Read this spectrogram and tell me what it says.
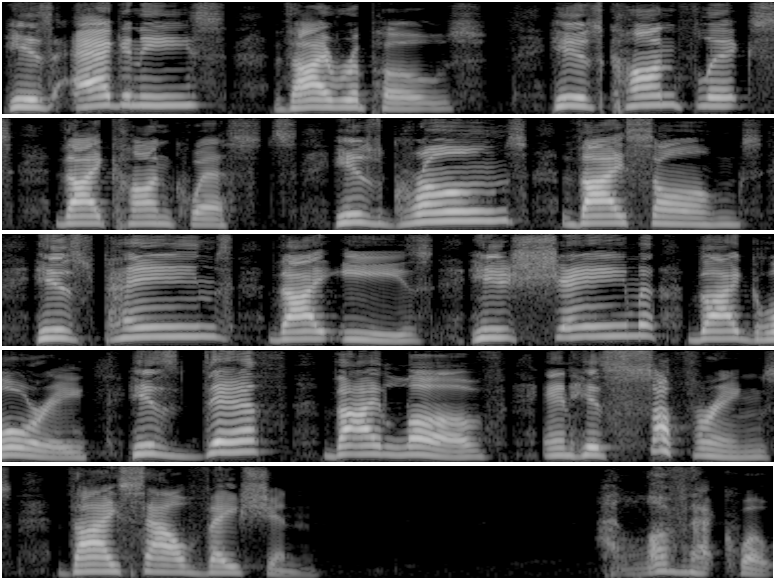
his agonies thy repose, his conflicts thy conquests, his groans thy songs, his pains thy ease, his shame thy glory, his death thy love, and his sufferings thy salvation. I love that quote.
